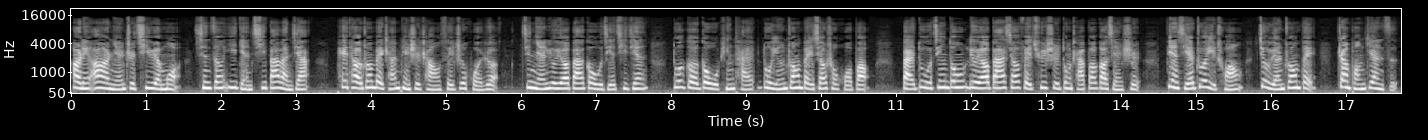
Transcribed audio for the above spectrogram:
二零二二年至七月末新增一点七八万家，配套装备产品市场随之火热。今年六幺八购物节期间，多个购物平台露营装备销售火爆。百度、京东六幺八消费趋势洞察报告显示，便携桌椅床、救援装备、帐篷垫子、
